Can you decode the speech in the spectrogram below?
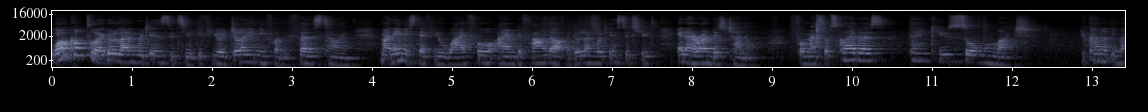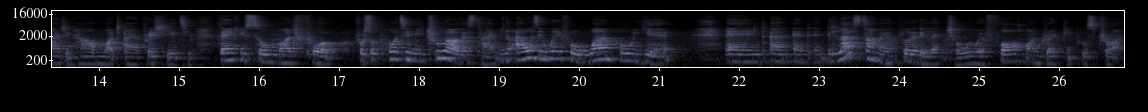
welcome to Edo Language Institute. If you are joining me for the first time, my name is Steffy Uwaifo. I am the founder of Edo Language Institute and I run this channel. For my subscribers, thank you so much. You cannot imagine how much I appreciate you. Thank you so much for for supporting me throughout this time. You know, I was away for one whole year and, and, and, and the last time I uploaded a lecture, we were 400 people strong.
